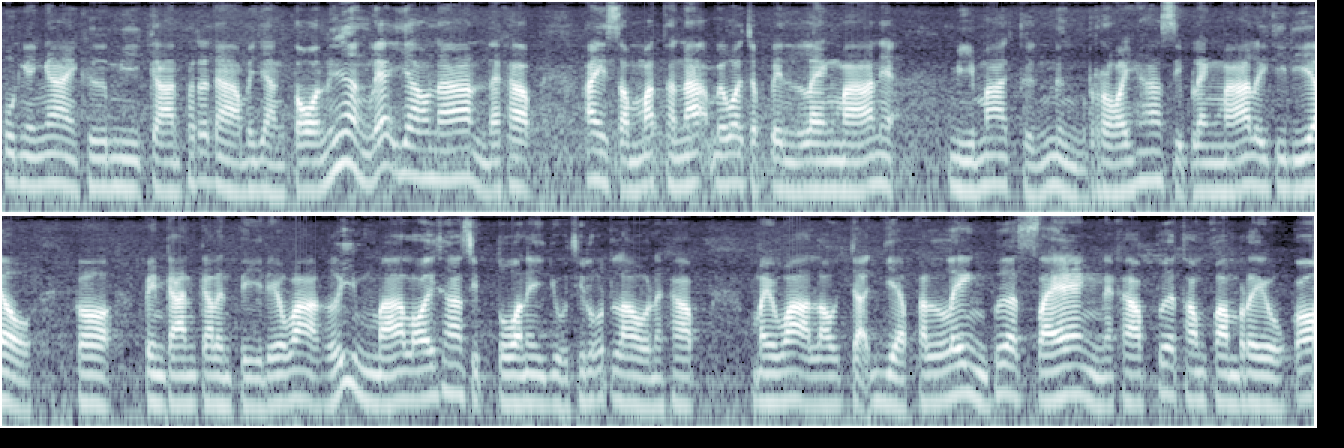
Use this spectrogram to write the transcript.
พูดง่าย ๆ คือมีการพัฒนามาอย่างต่อเนื่องและยาวนานนะครับ ให้สมรรถนะไม่ว่าจะเป็นแรงม้าเนี่ยมีมากถึง 150 แรงม้าเลยทีเดียว ก็เป็นการการันตีได้ว่า เฮ้ย ม้า 150 ตัวในอยู่ที่รถเรานะครับ ไม่ว่าเราจะเหยียบคันเร่งเพื่อแซงนะครับ เพื่อทำความเร็วก็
